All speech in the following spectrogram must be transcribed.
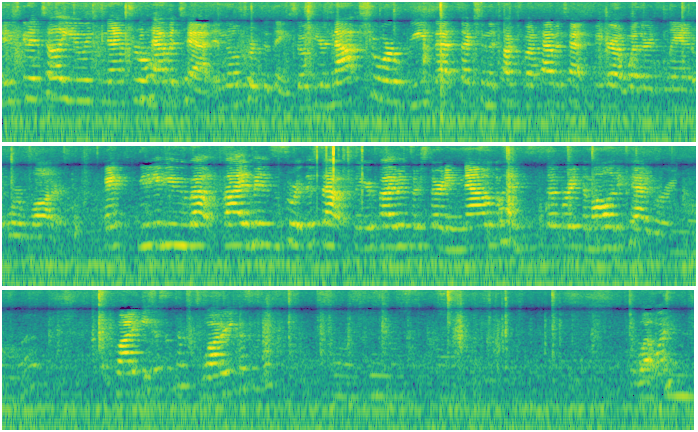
It's going to tell you its natural habitat and those sorts of things. So if you're not sure, read that section that talks about habitat to figure out whether it's land or water. Okay? I'm going to give you about five minutes to sort this out. So your five minutes are starting now. Go ahead and separate them all into categories. Aquatic ecosystem, water ecosystem. The what one?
